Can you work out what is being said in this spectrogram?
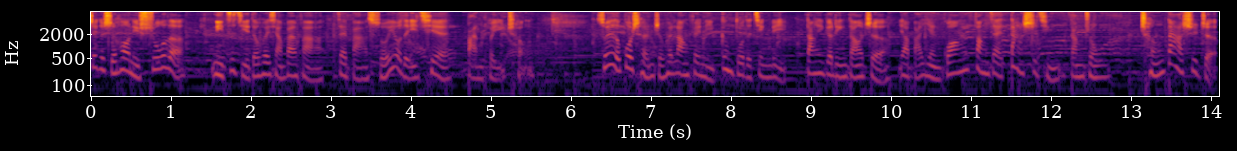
这个时候你输了，你自己都会想办法再把所有的一切扳回一城。所有的过程只会浪费你更多的精力。当一个领导者要把眼光放在大事情当中，成大事者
